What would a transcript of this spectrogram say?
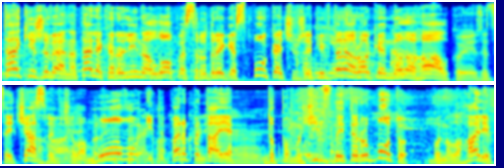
Так і живе Наталя Кароліна Лопес Родригес Пукач вже півтора роки нелегалкою. За цей час вивчила мову і тепер питає: допоможіть знайти роботу, бо нелегалів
